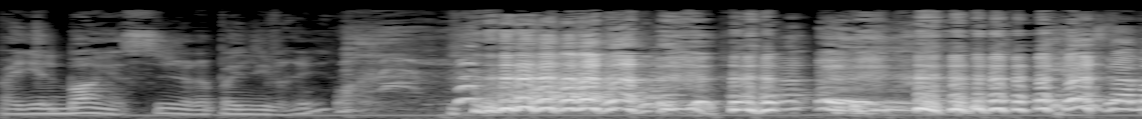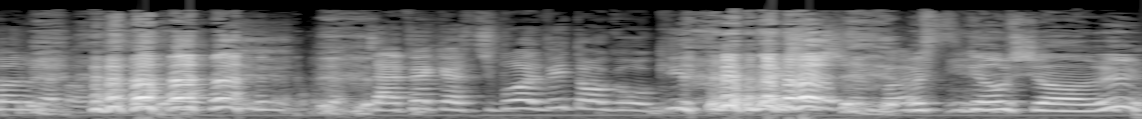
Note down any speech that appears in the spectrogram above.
payer le bon si j'aurais pas livré? C'est la bonne réponse. ça fait que tu vas lever ton gros cul, tu vas c'est gros charru!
